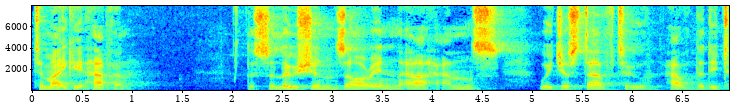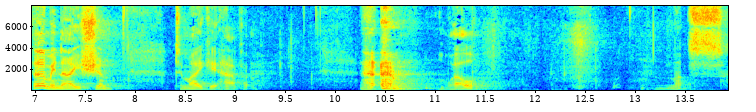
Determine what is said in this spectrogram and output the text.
to make it happen. The solutions are in our hands. We just have to have the determination to make it happen. well, that's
